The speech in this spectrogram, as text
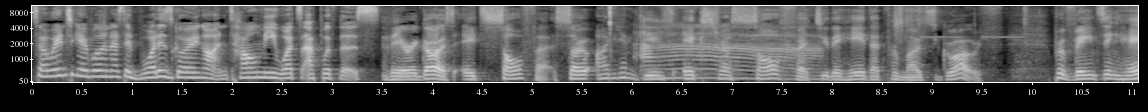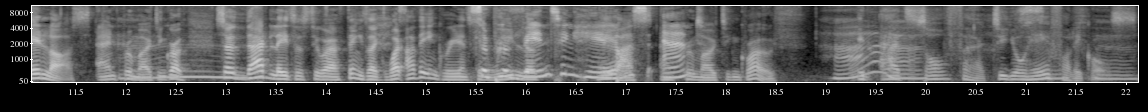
So I went to Gabriel and I said, What is going on? Tell me what's up with this. There it goes. It's sulfur. So onion gives extra sulfur Ah. to the hair that promotes growth, preventing hair loss and promoting growth. So that leads us to our things like what other ingredients So can we look- preventing hair loss and, and- promoting growth. It adds Ah. sulfur to your hair follicles.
